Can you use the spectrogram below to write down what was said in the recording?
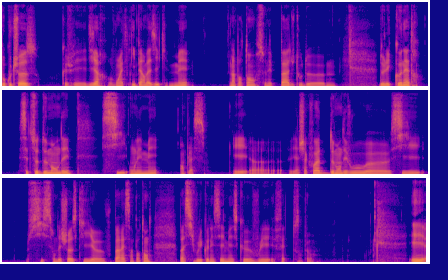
beaucoup de choses que je vais dire vont être hyper basiques, mais l'important ce n'est pas du tout de, de les connaître, c'est de se demander si on les met en place. Et, euh, et à chaque fois, demandez-vous euh, si, si ce sont des choses qui euh, vous paraissent importantes, pas si vous les connaissez, mais est-ce que vous les faites tout simplement. Et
